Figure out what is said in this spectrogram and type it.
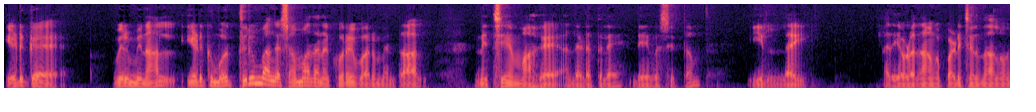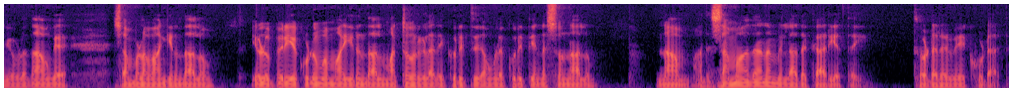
எடுக்க விரும்பினால் எடுக்கும்போது திரும்ப அங்கே சமாதான குறைவு வரும் என்றால் நிச்சயமாக அந்த இடத்துல தேவ சித்தம் இல்லை. அது எவ்வளோதான் அவங்க படிச்சிருந்தாலும் எவ்வளோதான் அவங்க சம்பளம் வாங்கியிருந்தாலும் எவ்வளோ பெரிய குடும்பமாக இருந்தால் மற்றவர்கள் அதை குறித்து அவங்கள குறித்து என்ன சொன்னாலும் நாம் அந்த சமாதானம் இல்லாத காரியத்தை தொடரவே கூடாது.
